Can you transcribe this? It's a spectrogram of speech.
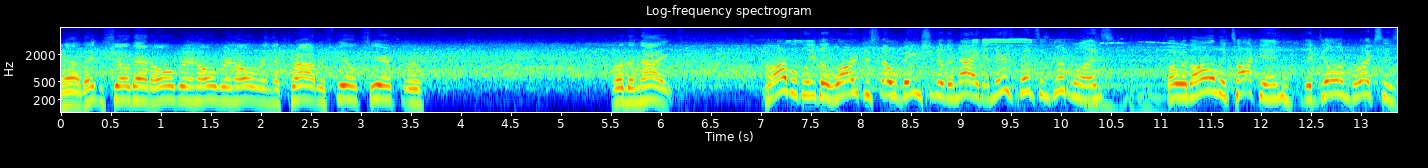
Yeah, they can show that over and over and over, and the crowd will still cheer for for the night. Probably the largest ovation of the night, and there's been some good ones. But with all the talking that Dillon Brooks has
